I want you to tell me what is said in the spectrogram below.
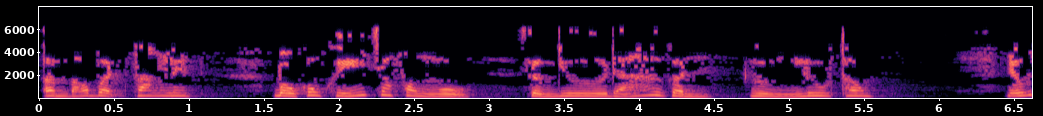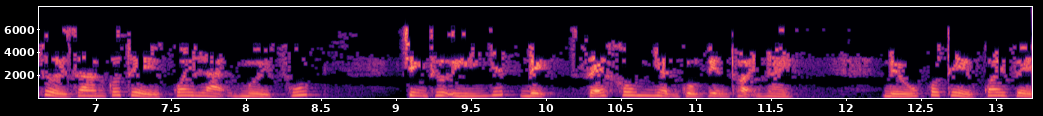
Âm báo bận vang lên, bầu không khí trong phòng ngủ dường như đã gần ngừng lưu thông. Nếu thời gian có thể quay lại 10 phút, Trịnh Thư Ý nhất định sẽ không nhận cuộc điện thoại này. Nếu có thể quay về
